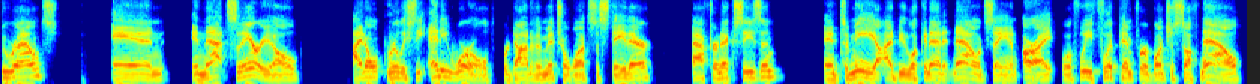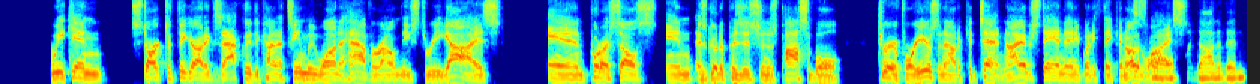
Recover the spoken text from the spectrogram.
two rounds. And in that scenario, I don't really see any world where Donovan Mitchell wants to stay there after next season. And to me, I'd be looking at it now and saying, all right, well, if we flip him for a bunch of stuff now, we can start to figure out exactly the kind of team we want to have around these three guys and put ourselves in as good a position as possible three or four years and now to contend. Now, I understand anybody thinking otherwise. So Donovan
